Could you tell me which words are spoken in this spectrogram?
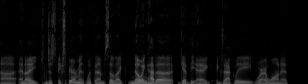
Uh, and I can just experiment with them. So, like, knowing how to get the egg exactly where I want it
